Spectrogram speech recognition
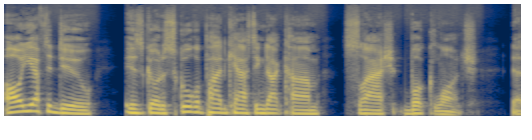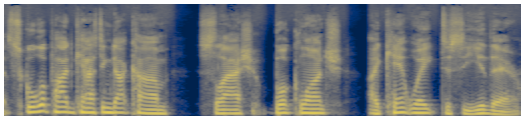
All you have to do is go to schoolofpodcasting.com slash book launch. That's schoolofpodcasting.com slash book launch. I can't wait to see you there.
